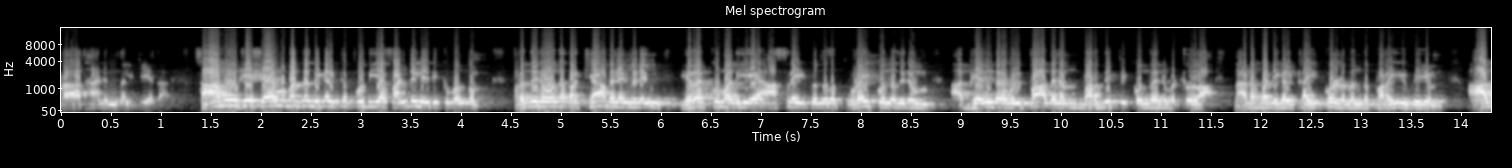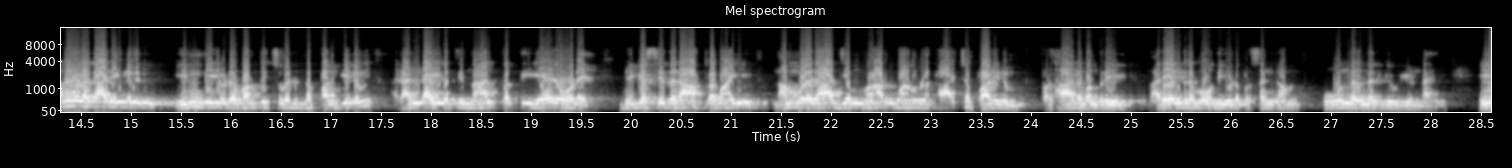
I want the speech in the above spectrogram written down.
പ്രാധാന്യം നൽകിയത്. സാമൂഹ്യ ക്ഷേമ പദ്ധതികൾക്ക് പുതിയ ഫണ്ട് ലഭിക്കുമെന്നും പ്രതിരോധ പ്രഖ്യാപനങ്ങളിൽ ഇറക്കുമതിയെ ആശ്രയിക്കുന്നത് കുറയ്ക്കുന്നതിനും ആഭ്യന്തര ഉൽപാദനം വർദ്ധിപ്പിക്കുന്നതിനുമറ്റുള്ള നടപടികൾ കൈക്കൊള്ളുമെന്ന് പറയുകയും ആഗോള കാര്യങ്ങളിൽ ഇന്ത്യയുടെ വർദ്ധിച്ചു വരുന്ന പങ്കിലും രണ്ടായിരത്തി നാൽപ്പത്തി ഏഴോടെ വികസിത രാഷ്ട്രമായി നമ്മുടെ രാജ്യം മാറുവാനുള്ള കാഴ്ചപ്പാടിനും പ്രധാനമന്ത്രി നരേന്ദ്രമോദിയുടെ പ്രസംഗം ഊന്നൽ നൽകുകയുണ്ടായി. ഈ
